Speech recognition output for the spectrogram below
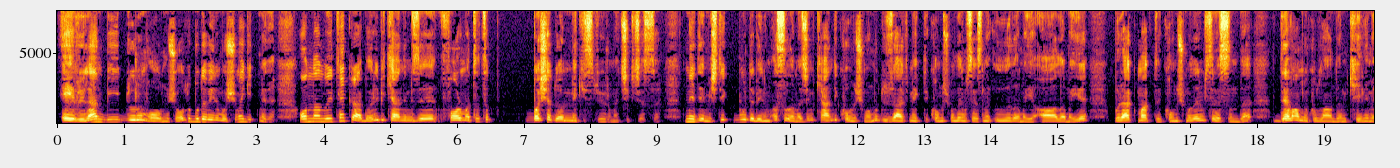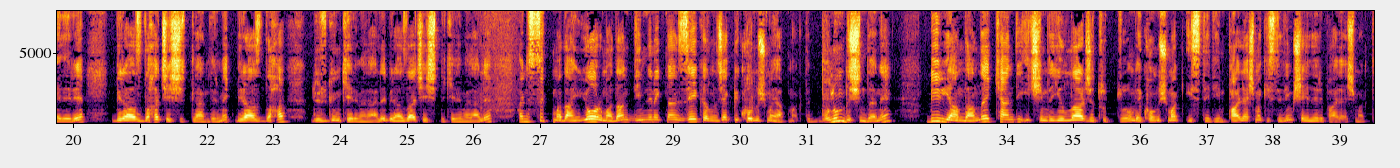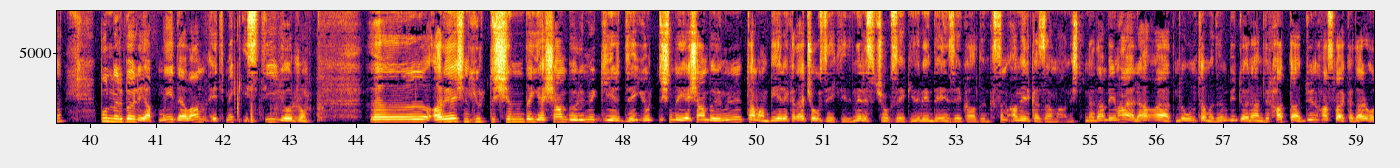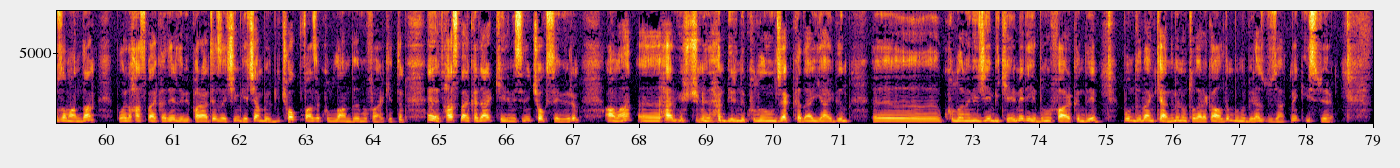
evrilen bir durum olmuş oldu. Bu da benim hoşuma gitmedi. Ondan dolayı tekrar böyle bir kendimize format atıp başa dönmek istiyorum açıkçası. Ne demiştik? Burada benim asıl amacım kendi konuşmamı düzeltmekti. Konuşmalarım sırasında ığlamayı, ağlamayı bırakmaktı. Konuşmalarım sırasında devamlı kullandığım kelimeleri biraz daha çeşitlendirmek, biraz daha düzgün kelimelerle, biraz daha çeşitli kelimelerle hani sıkmadan, yormadan dinlemekten zevk alınacak bir konuşma yapmaktı. Bunun dışında ne? Bir yandan da kendi içimde yıllarca tuttuğum ve konuşmak istediğim, paylaşmak istediğim şeyleri paylaşmaktı. Bunları böyle yapmayı devam etmek istiyorum. Ee, araya şimdi yurt dışında yaşam bölümü girdi. Yurt dışında yaşam bölümünün tamam bir yere kadar çok zevkliydi. Neresi çok zevkliydi? Benim de en zevk aldığım kısım Amerika zamanı. İşte neden? Benim hala hayatımda unutamadığım bir dönemdir. Hatta dün hasbel kadar o zamandan bu arada hasbel kaderi de bir parantez açayım. Geçen bölümde çok fazla kullandığımı fark ettim. Evet hasbel kader kelimesini çok seviyorum. Ama e, her üç cümleden birinde kullanılacak kadar yaygın e, kullanabileceğim bir kelime değil. Bunun farkındayım. Bunu da ben kendime not olarak aldım. Bunu biraz düzeltmek istiyorum.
